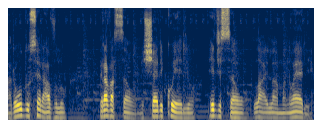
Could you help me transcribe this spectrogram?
Haroldo Cerávulo, gravação Michele Coelho, edição Laila Manuelle.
